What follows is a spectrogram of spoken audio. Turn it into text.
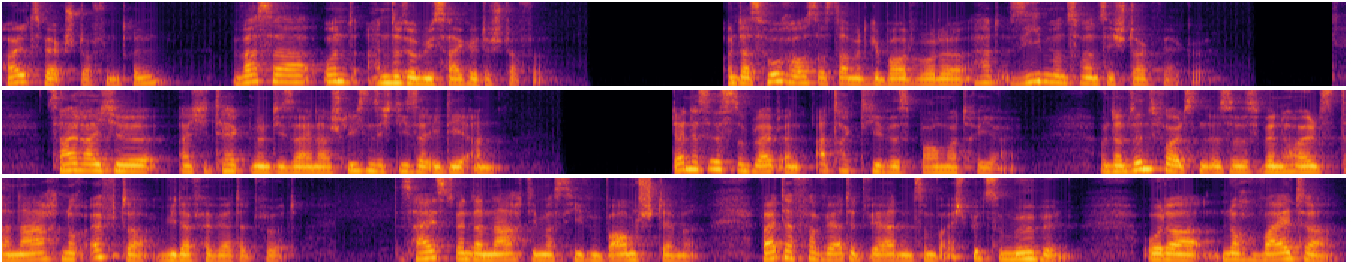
Holzwerkstoffen drin, Wasser und andere recycelte Stoffe. Und das Hochhaus, das damit gebaut wurde, hat 27 Stockwerke. Zahlreiche Architekten und Designer schließen sich dieser Idee an. Denn es ist und bleibt ein attraktives Baumaterial. Und am sinnvollsten ist es, wenn Holz danach noch öfter wiederverwertet wird. Das heißt, wenn danach die massiven Baumstämme weiterverwertet werden, zum Beispiel zu Möbeln oder noch weiter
